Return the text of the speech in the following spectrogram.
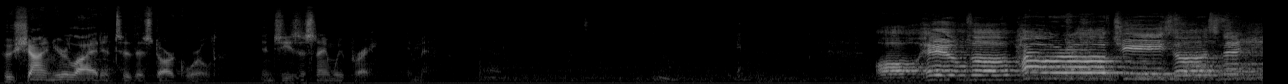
who shine your light into this dark world. In Jesus' name we pray. All hail the power of Jesus' name.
